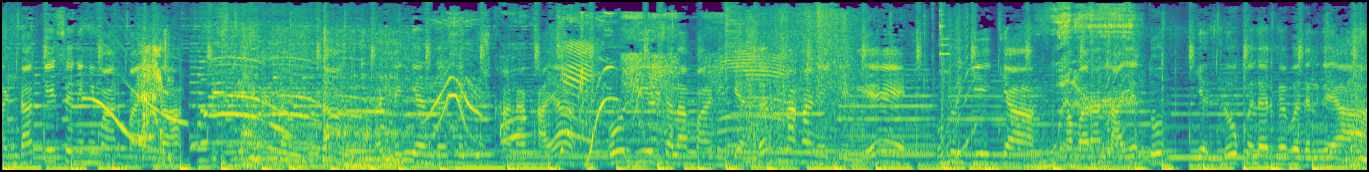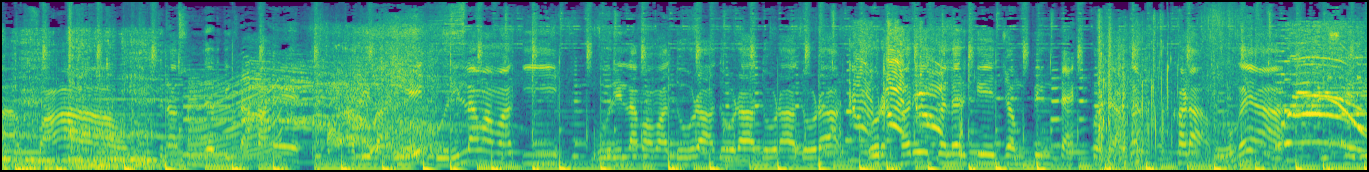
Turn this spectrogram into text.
अंडा कैसे नहीं मार पाएगा? अंडे के अंदर से कुछ खाना खाया और ये चला पानी के अंदर नहाने के लिए। और ये क्या? हमारा लायन तो येलो कलर में बदल गया। वाह इतना सुंदर गोरिल्ला मामा दौड़ा दौड़ा दौड़ा दौड़ा। और हरे कलर के जंपिंग टैग पर जाकर खड़ा हो गया। इसने भी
